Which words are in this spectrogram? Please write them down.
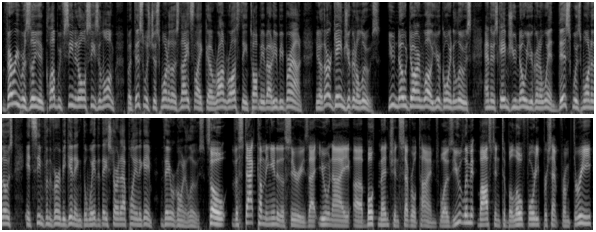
Very resilient club. We've seen it all season long, but this was just one of those nights like uh, Ron Rothstein taught me about Hubie Brown. You know, there are games you're going to lose. You know darn well you're going to lose, and there's games you know you're going to win. This was one of those, it seemed from the very beginning, the way that they started out playing the game, they were going to lose. So the stat coming into the series that you and I uh, both mentioned several times was you limit Boston to below 40% from three,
